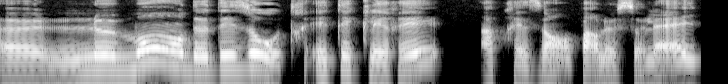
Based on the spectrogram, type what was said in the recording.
Euh, le monde des autres est éclairé à présent par le soleil,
